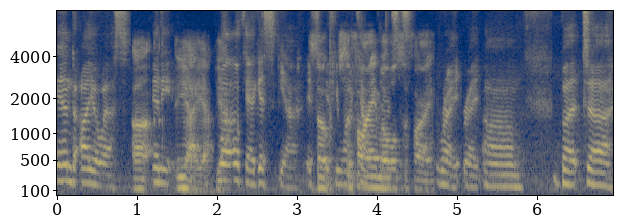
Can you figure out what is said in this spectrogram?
and iOS. Uh, Any, yeah, yeah, yeah. Well, okay, I guess yeah. If, so if you want Safari, to count mobile those as- Safari. Right, right. Um, but uh,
